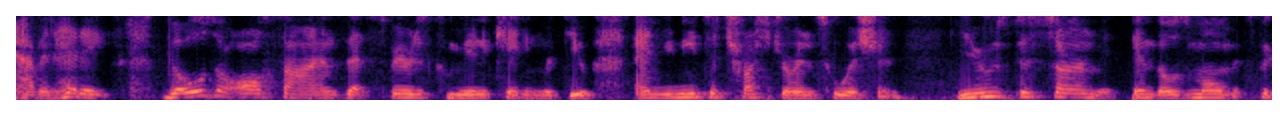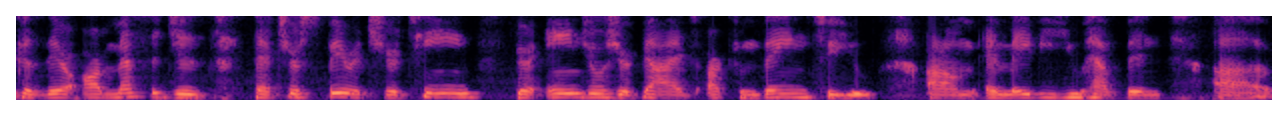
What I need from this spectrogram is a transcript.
having headaches. Those are all signs that spirit is communicating with you and you need to trust your intuition. Use discernment in those moments because there are messages that your spirits, your team, your angels, your guides are conveying to you. Um, and maybe you have been uh,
